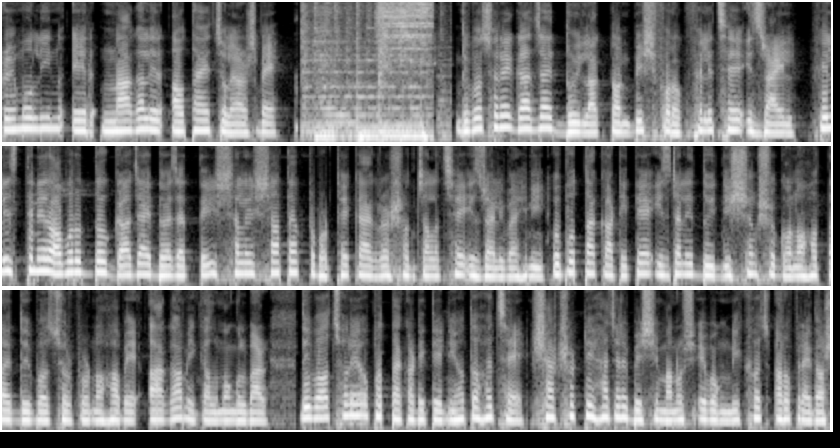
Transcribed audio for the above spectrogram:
ক্রেমলিন এর নাগালের আওতায় চলে আসবে। দুই বছরে গাজায় দুই লাখ টন বিস্ফোরক ফেলেছে ইসরায়েল। ফিলিস্তিনের অবরুদ্ধ গাজায় দু সালের সাত অক্টোবর থেকে আগ্রাসন চালাচ্ছে ইসরায়েলি বাহিনী। উপত্যকাটিতে ইসরায়েলের দুই নৃশংস গণহত্যায় দুই বছর পূর্ণ হবে আগামীকাল মঙ্গলবার। দুই বছরে উপত্যকাটিতে নিহত হয়েছে সাতষট্টি হাজারের বেশি মানুষ এবং নিখোঁজ আরও প্রায় দশ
